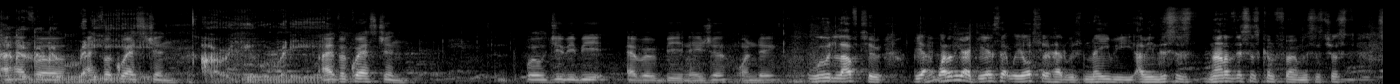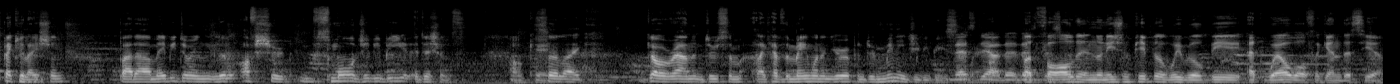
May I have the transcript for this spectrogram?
I have a I have a question. Are you ready? I have a question. Will GBB ever be in Asia one day? We would love to. Yeah, one of the ideas that we also had was maybe. I mean, this is none of this is confirmed. This is just speculation, but uh, maybe doing little offshoot, small GBB editions. Okay. So like, go around and do some like have the main one in Europe and do mini GBBs. that's somewhere. yeah. That, But that's, for all the Indonesian people, we will be at Werewolf again this year.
